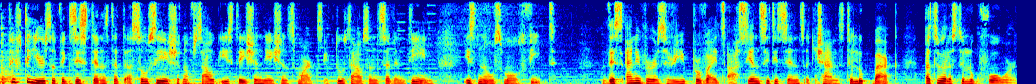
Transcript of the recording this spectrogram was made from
The 50 years of existence that the Association of Southeast Asian Nations marks in 2017 is no small feat. This anniversary provides ASEAN citizens a chance to look back as well as to look forward.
